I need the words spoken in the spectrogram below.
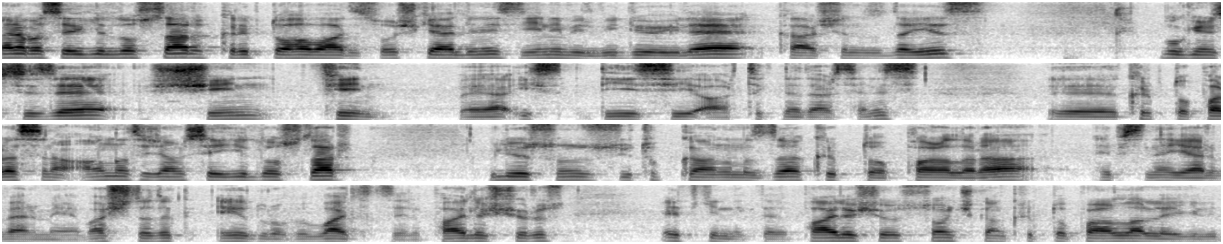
Merhaba sevgili dostlar, Kripto Havadisi hoş geldiniz. Yeni bir video ile karşınızdayız. Bugün size Shin Fin veya DC artık ne derseniz e, kripto parasını anlatacağım sevgili dostlar. Biliyorsunuz YouTube kanalımızda kripto paralara hepsine yer vermeye başladık. Airdrop ve whitelisleri paylaşıyoruz. Etkinlikleri paylaşıyoruz. Son çıkan kripto paralarla ilgili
